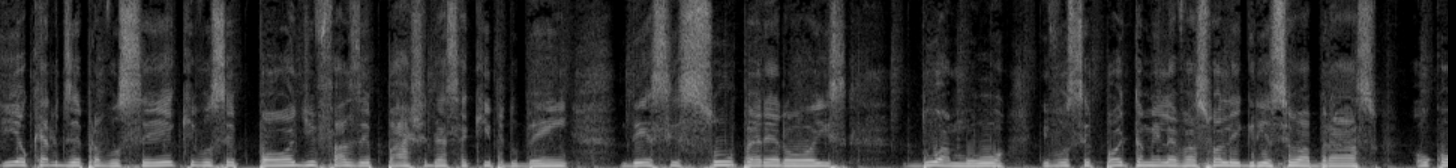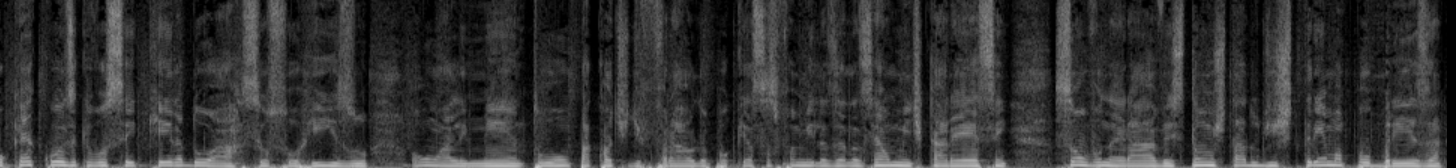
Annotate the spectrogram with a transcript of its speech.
E eu quero dizer para você que você pode fazer parte dessa equipe do bem, desses super-heróis do amor e você pode também levar sua alegria, seu abraço ou qualquer coisa que você queira doar, seu sorriso, ou um alimento, ou um pacote de fralda, porque essas famílias elas realmente carecem, são vulneráveis, estão em estado de extrema pobreza,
